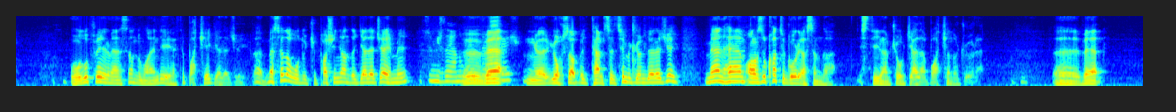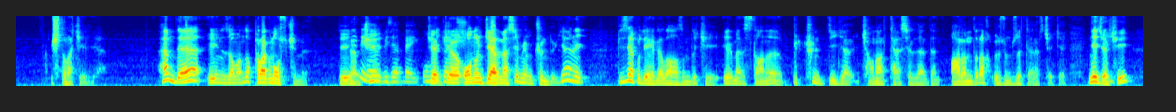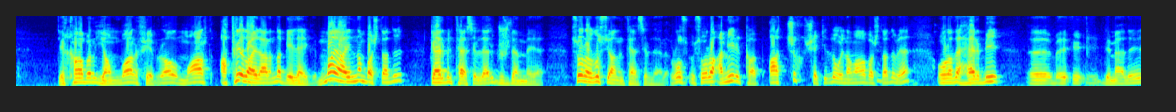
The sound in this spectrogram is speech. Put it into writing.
Olub və Ermənistan nümayəndə heyəti Bakıya gələcək. Hə, məsələ odur ki, Paşinyan da gələcəkmi? Mirzayanov və göndərəcək. ə, yoxsa təmsilçi mi göndərəcək? Mən həm arzu kateqoriyasında istəyirəm ki, o gələ Bakını görə. Və iştirak eləyə. Həm də eyni zamanda proqnoz kimi deyirəm ki, bizə bəy onun gə- gəlişi? onun gəlməsi mümkündür. Yəni bizə bu dəqiqə lazımdır ki, Ermənistanı bütün digər kənar təsirlərdən arındıraq, özümüzə tərəf çəkək. Necə ki, dekabr, yanvar, fevral, mart, aprel aylarında belə idi. May ayından başladı Qərbin təsirləri güclənməyə. Sonra Rusiyanın təsirləri, Rus- sonra Amerika açıq şəkildə oynamağa başladı və orada hərbi e, e, deməli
